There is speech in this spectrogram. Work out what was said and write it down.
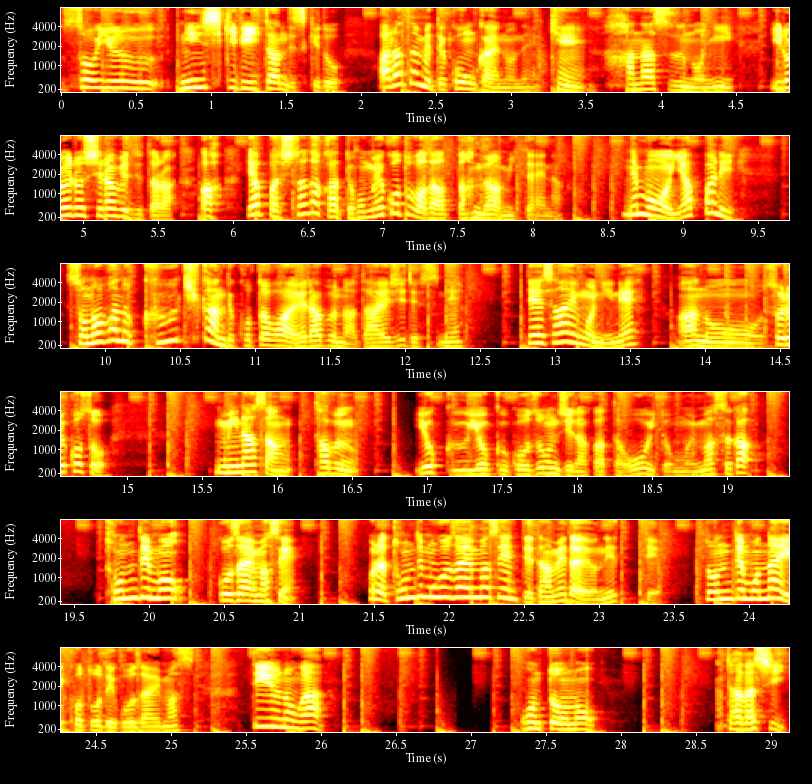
そういう認識でいたんですけど改めて今回のね件話すのにいろいろ調べてたらあやっぱしたたかって褒め言葉だったんだみたいな。でもやっぱりその場の空気感で言葉を選ぶのは大事ですね。で最後にねあのーそれこそ皆さん多分よくよくご存知な方多いと思いますがとんでもございません。ほらとんでもございませんってダメだよねってとんでもないことでございますっていうのが本当の正し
